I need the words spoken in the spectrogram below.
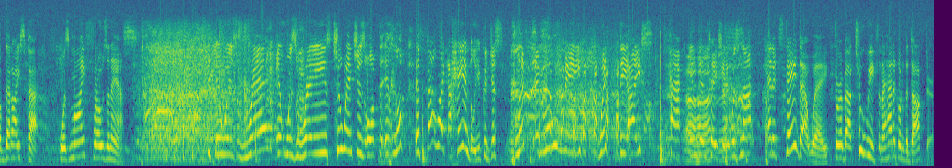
of that ice pack was my frozen ass. It was red. It was raised two inches off the. It looked. It felt like a handle. You could just lift and move me with the ice pack indentation. It was not, and it stayed that way for about two weeks. And I had to go to the doctor.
